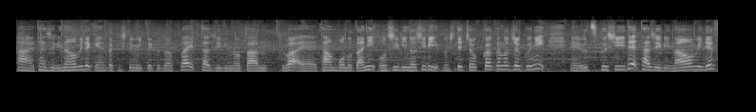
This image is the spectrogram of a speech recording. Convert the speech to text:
はい。田尻直美で検索してみてください。田尻の田は、えー、田んぼの田にお尻の尻。そして直角の直に、えー、美しいで田尻直美です、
